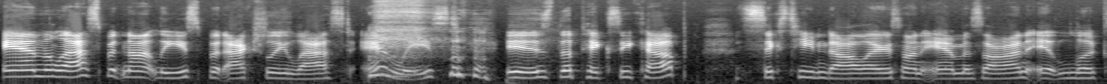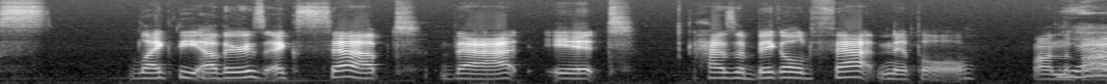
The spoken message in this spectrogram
and the last but not least, but actually last and least, is the Pixie Cup. $16 on Amazon. It looks like the others, except that it has a big old fat nipple on the Yeah.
